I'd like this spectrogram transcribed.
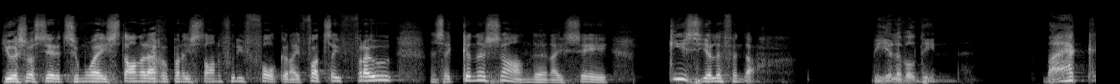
Joshua sê dit so mooi, hy staan reg op en hy staan voor die volk en hy vat sy vrou en sy kinders se hande en hy sê: "Kies julle vandag wie julle wil dien. Maar ek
